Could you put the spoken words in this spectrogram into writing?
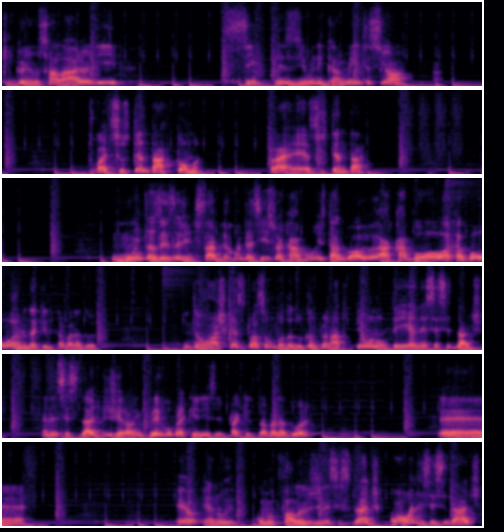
que ganha um salário ali simples e unicamente assim, ó. Vai te sustentar, toma. Pra é, sustentar. Muitas vezes a gente sabe que acontece isso, acaba o estadual e acabou, acabou o ano daquele trabalhador. Então eu acho que a situação toda do campeonato, ter ou não ter, é a necessidade. É a necessidade de gerar um emprego para aquele, aquele trabalhador. É, é, é no, como falando de necessidade, qual a necessidade?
